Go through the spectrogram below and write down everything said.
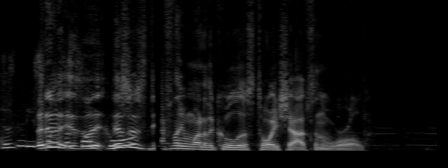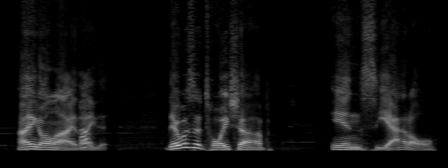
Doesn't these toys it- so cool? This is definitely one of the coolest toy shops in the world. I ain't gonna lie. Like, there was a toy shop in Seattle,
